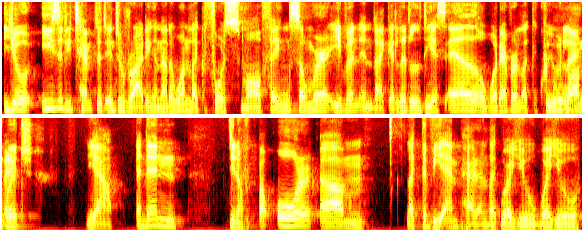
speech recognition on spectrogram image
you're easily tempted into writing another one like for small things somewhere even in like a little dsl or whatever like a query language it. yeah. And then you know or um like the vm pattern like where you where you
